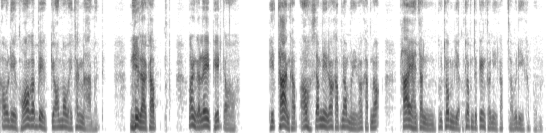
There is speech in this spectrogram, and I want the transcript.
เอาเลขหอกับเลขจอมมาไว้ทั้งหน้าหมดนี่แหละครับ มันก็เลยพิษกับพิษทางครับเอาซ้ำนี่เนาะครับเนาะมือนี้เนาะครับเนาะท้ายให้ท่านผู้ชมเหยียบชมตะเพียงเท่านี้ครับสวัสดีครับผม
